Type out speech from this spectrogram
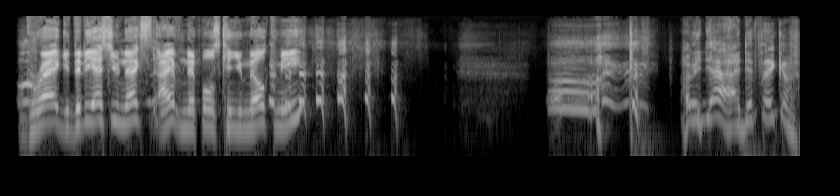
Greg, did he ask you next? I have nipples. Can you milk me? I mean, yeah, I did think of.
